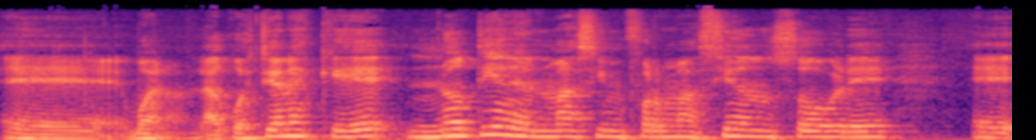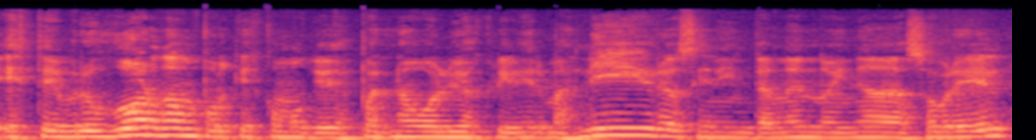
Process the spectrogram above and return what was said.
Eh, bueno, la cuestión es que no tienen más información sobre eh, este Bruce Gordon porque es como que después no volvió a escribir más libros y en internet no hay nada sobre él,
